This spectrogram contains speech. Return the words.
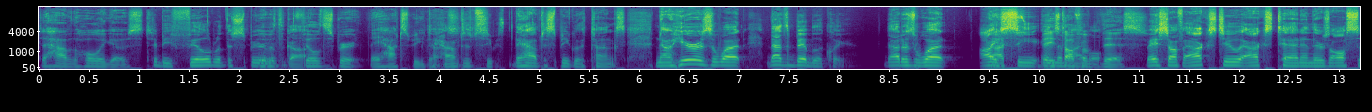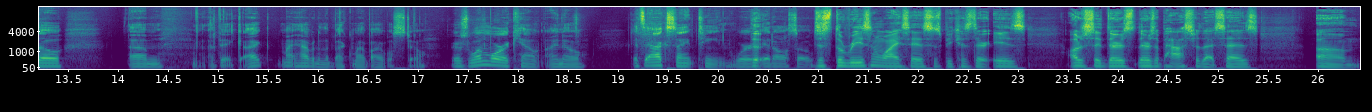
to have the Holy Ghost, to be filled with the Spirit of God, filled with the Spirit, they have to speak They tongues. have to speak, they have to speak with tongues. Now here is what that's biblically. That is what I That's see based in the off Bible. of this. Based off Acts 2, Acts 10 and there's also um I think I might have it in the back of my Bible still. There's one more account I know. It's Acts 19 where The- it also Just the reason why I say this is because there is, I'll just say there's there's a pastor that says, um,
